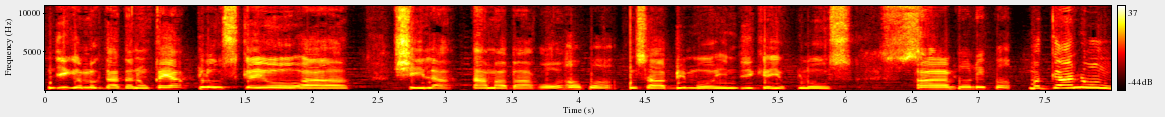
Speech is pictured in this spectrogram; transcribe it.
hindi ka magtatanong. Kaya close kayo, ah, Sheila. Tama ba ako? Opo. Kung sabi mo, hindi kayo close. Um, Sorry po. Magkano ang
